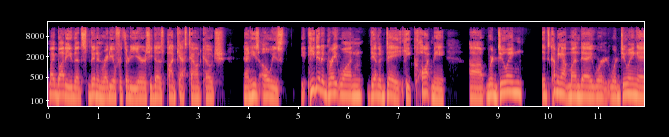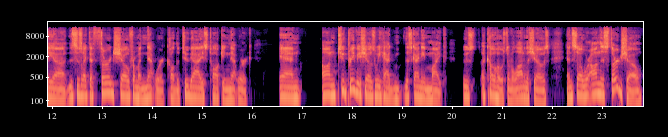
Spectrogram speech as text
my buddy that's been in radio for 30 years. He does podcast talent coach, and he's always he did a great one the other day. He caught me. Uh, we're doing it's coming out Monday. We're we're doing a uh, this is like the third show from a network called the Two Guys Talking Network, and on two previous shows we had this guy named Mike, who's a co-host of a lot of the shows, and so we're on this third show.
